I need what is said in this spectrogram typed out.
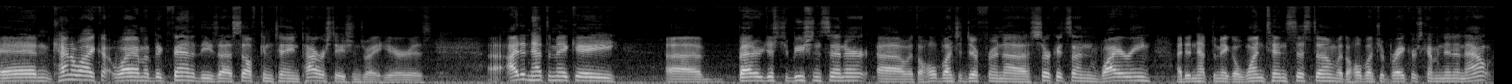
and kind of why, why I'm a big fan of these uh, self-contained power stations right here is uh, I didn't have to make a uh, battery distribution center uh, with a whole bunch of different uh, circuits and wiring. I didn't have to make a 110 system with a whole bunch of breakers coming in and out.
